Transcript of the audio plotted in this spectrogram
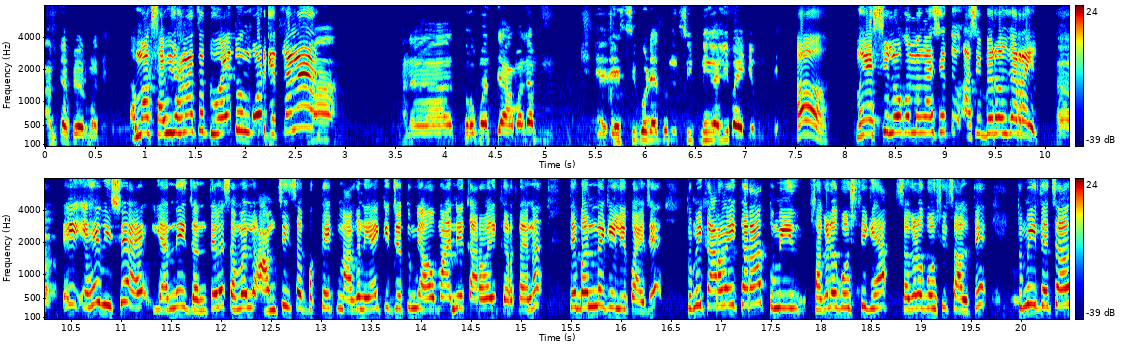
आमच्या फेवर मध्ये मग संविधानाचा दुहाईतून वोट घेतला ना? आणि तो म्हणते आम्हाला एस सी कोड्यातून सीट निघाली पाहिजे म्हणते. हो. मग एससी लोक मग असे असे बेरोजगार राहील. हा. विषय आहे. यांनी जनतेला समजलं. आमची फक्त एक मागणी आहे की जे तुम्ही अवमान्य कारवाई करताय ना ते बंद केली पाहिजे. तुम्ही कारवाई करा तुम्ही सगळ्या गोष्टी घ्या सगळ्या गोष्टी चालते. तुम्ही त्याच्या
